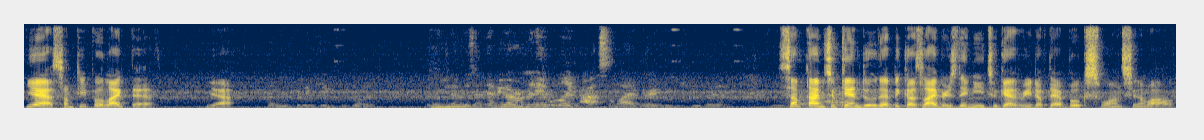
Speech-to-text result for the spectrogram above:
Yeah, some people like that. Yeah. Mm. Have you ever been able to like ask the library if you keep it? Sometimes you can do that because libraries they need to get rid of their books once in a while.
